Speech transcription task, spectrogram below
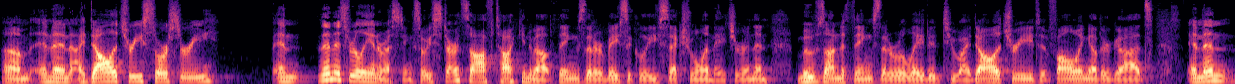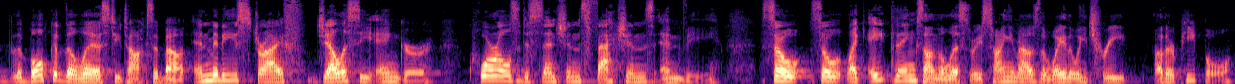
Um, and then idolatry, sorcery, and then it's really interesting. So he starts off talking about things that are basically sexual in nature, and then moves on to things that are related to idolatry, to following other gods. And then the bulk of the list, he talks about enmity, strife, jealousy, anger, quarrels, dissensions, factions, envy. So, so like eight things on the list where he's talking about is the way that we treat other people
